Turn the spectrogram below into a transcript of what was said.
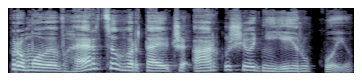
промовив герцог, гортаючи аркуші однією рукою.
